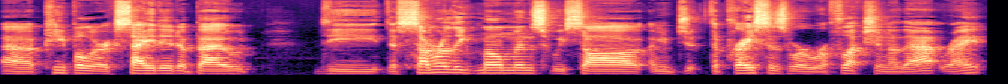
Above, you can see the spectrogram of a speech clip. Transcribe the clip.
uh, people are excited about the the summer league moments. We saw, I mean, the prices were a reflection of that, right?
